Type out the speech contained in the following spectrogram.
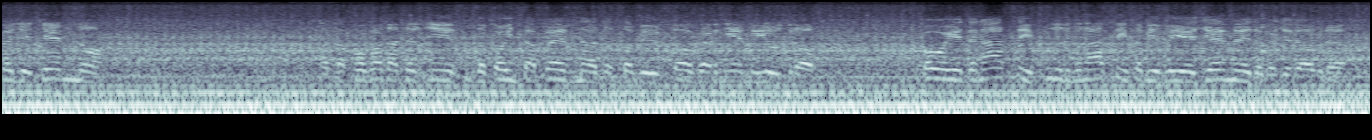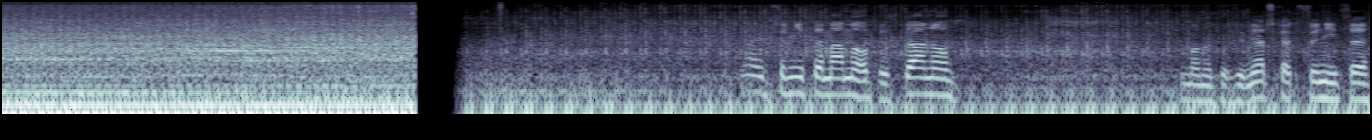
Będzie ciemno. A ta pogoda też nie jest do końca pewna, to sobie już to ogarniemy jutro. Koło 11, pół do 12 sobie wyjedziemy, to będzie dobre. No i pszenicę mamy opryskaną. Tu mamy po ziemniaczkach pszenicę.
